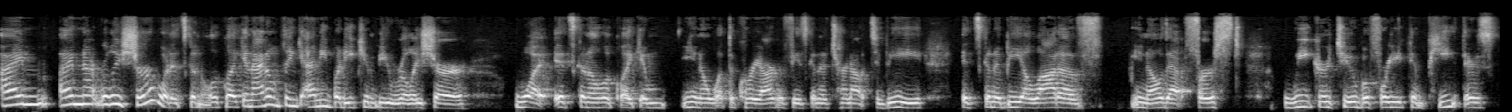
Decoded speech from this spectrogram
I'm I'm not really sure what it's going to look like and I don't think anybody can be really sure what it's going to look like and you know what the choreography is going to turn out to be. It's going to be a lot of, you know, that first week or two before you compete there's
